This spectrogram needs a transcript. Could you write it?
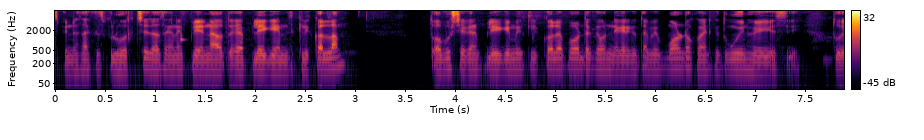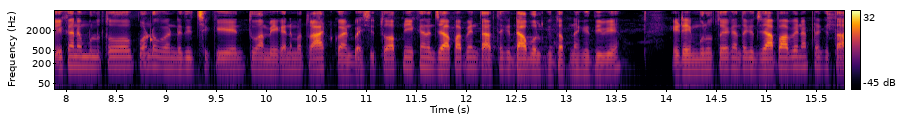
স্পিনটা সাকসেসফুল হচ্ছে জাস্ট এখানে play now play game click করলাম। তো অবশ্যই এখানে প্লে গেমে ক্লিক করার পর দেখতে পারেন এখানে কিন্তু আমি পনেরো কয়েন কিন্তু উইন হয়ে গেছি। তো এখানে মূলত পনেরো কয়েনটা দিচ্ছে কিন্তু আমি এখানে মাত্র আট কয়েন পাইছি। তো আপনি এখানে যা পাবেন তার থেকে ডাবল কিন্তু আপনাকে দিবে। এটাই মূলত এখান থেকে যা পাবেন আপনাকে তা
